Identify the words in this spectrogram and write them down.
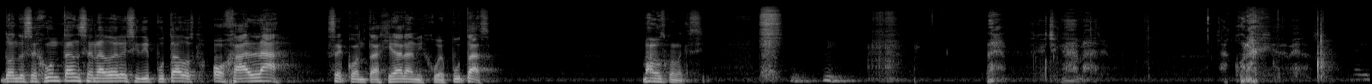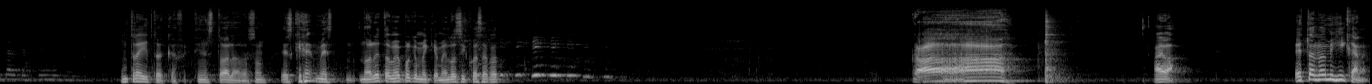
donde se juntan senadores y diputados. Ojalá se contagiaran, hijo de putas. Vamos con la que sigue. Espérame, qué chingada madre, güey. La coraje, de veras. Un traguito de café, tienes toda la razón. Es que no le tomé porque me quemé el hocico hace rato. ¡Ah! Ahí va. Esta no es mexicana,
